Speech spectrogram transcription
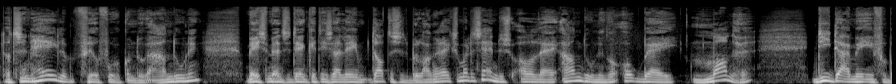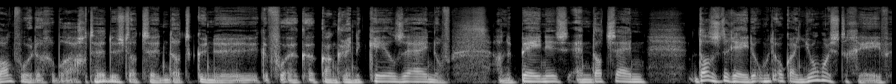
Dat is een hele veel voorkomende aandoening. De meeste mensen denken het is alleen, dat is het belangrijkste. Maar er zijn dus allerlei aandoeningen, ook bij mannen die daarmee in verband worden gebracht. Hè. Dus dat, dat kunnen kanker in de keel zijn of aan de penis. En dat, zijn, dat is de reden om het ook aan jongens te geven.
